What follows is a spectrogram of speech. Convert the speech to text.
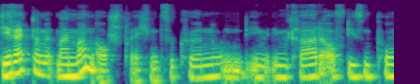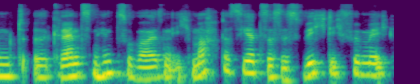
direkter mit meinem Mann auch sprechen zu können und ihm, ihm gerade auf diesen Punkt äh, Grenzen hinzuweisen. Ich mache das jetzt, das ist wichtig für mich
